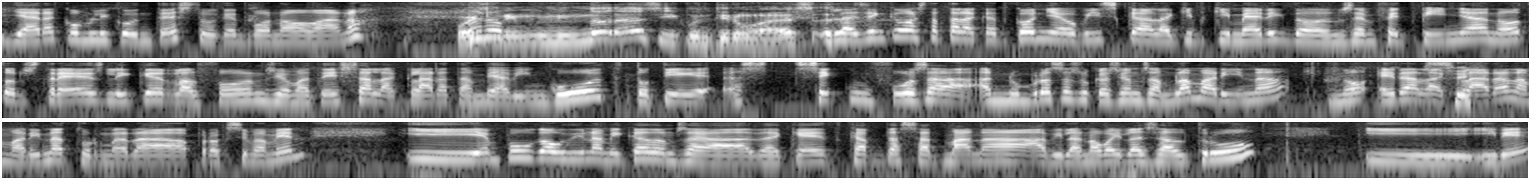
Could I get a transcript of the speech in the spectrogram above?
i ara com li contesto a aquest bon home, no? Pues bueno, m'ignores i continues. La gent que heu estat a la CatCon ja heu vist que l'equip quimèric doncs, hem fet pinya, no? Tots tres, l'Iker, l'Alfons, jo mateixa, la Clara també ha vingut, tot i ser confosa en nombroses ocasions amb la Marina, no? Era la Clara, sí. la Marina tornarà pròximament, i hem pogut gaudir una mica doncs, d'aquest cap de setmana a Vilanova i la Geltrú, i, i bé,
